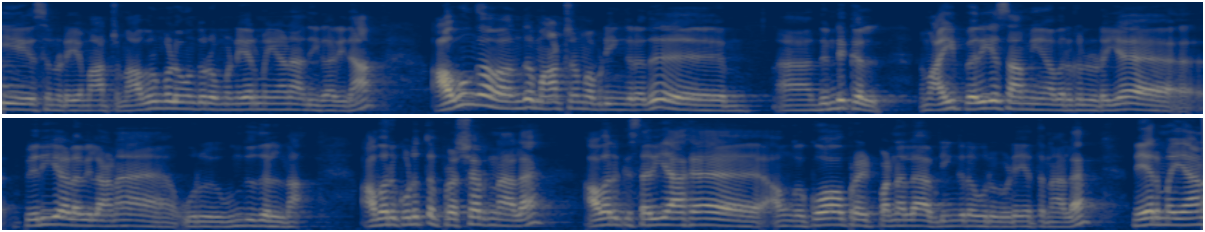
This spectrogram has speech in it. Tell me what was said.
ஐஏஎஸ்னுடைய மாற்றம். அவங்களும் வந்து ரொம்ப நேர்மையான அதிகாரி தான். அவங்க வந்து மாற்றம் அப்படிங்கிறது திண்டுக்கல் நம்ம ஐ பெரியசாமி அவர்களுடைய பெரிய அளவிலான ஒரு உந்துதல் தான். அவர் கொடுத்த ப்ரெஷர்னால் அவருக்கு சரியாக அவங்க கோஆப்ரேட் பண்ணலை அப்படிங்கிற ஒரு விடயத்தினால நேர்மையான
